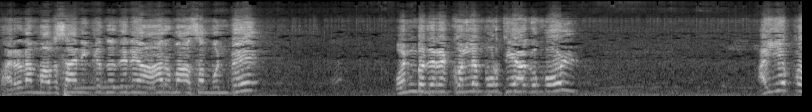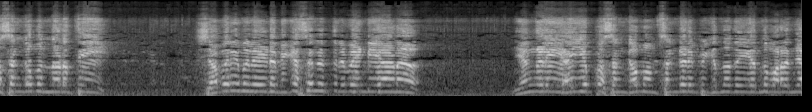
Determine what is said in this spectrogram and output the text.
ഭരണം അവസാനിക്കുന്നതിന് ആറുമാസം മുൻപേ ഒൻപതര കൊല്ലം പൂർത്തിയാകുമ്പോൾ അയ്യപ്പ സംഗമം നടത്തി ശബരിമലയുടെ വികസനത്തിന് വേണ്ടിയാണ് ഞങ്ങൾ ഈ അയ്യപ്പ സംഗമം സംഘടിപ്പിക്കുന്നത് എന്ന് പറഞ്ഞ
